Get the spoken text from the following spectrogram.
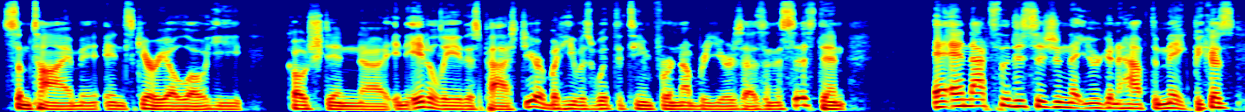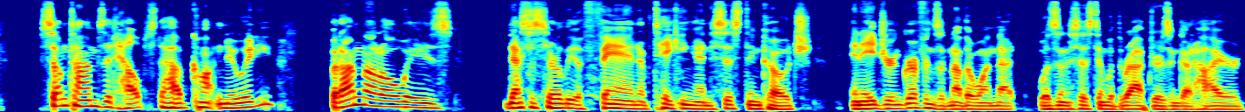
some time? In, in Scariolo, he coached in uh, in Italy this past year, but he was with the team for a number of years as an assistant. And, and that's the decision that you're going to have to make because sometimes it helps to have continuity, but I'm not always necessarily a fan of taking an assistant coach. And Adrian Griffin's another one that was an assistant with the Raptors and got hired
